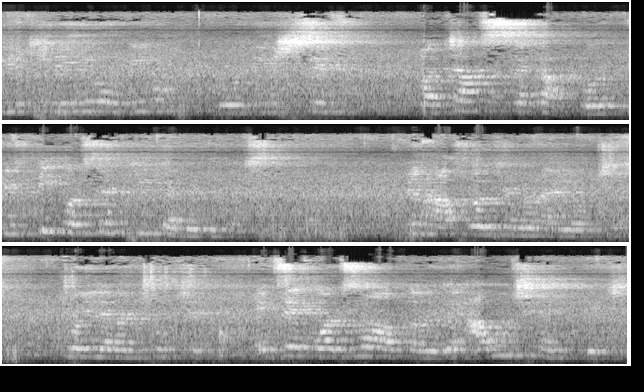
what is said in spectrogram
लिखी नहीं होगी ना वो देश सिर्फ पचास टका और फिफ्टी परसेंट ही प्रगति कर सकता है હાફ ગર્લફ્રેન્ડનો છે જોઈ લેવાનું શું છે એક્ઝેક્ટ વર્ડ્સ ન આવતા હોય તો આવું જ કંઈક કે છે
